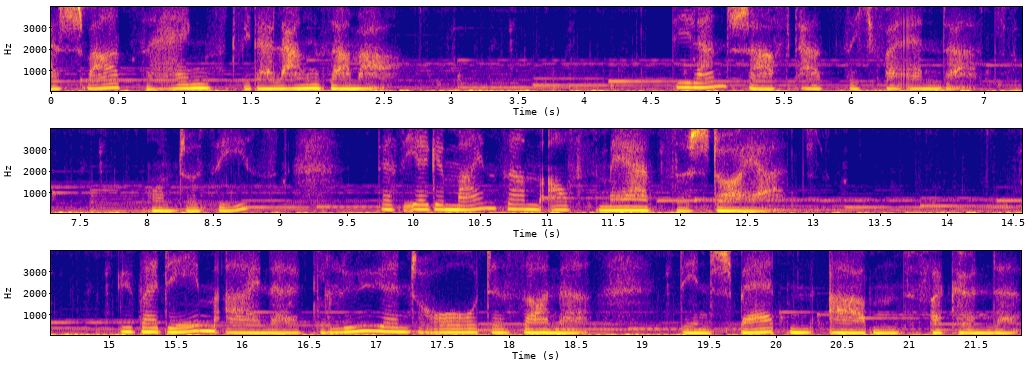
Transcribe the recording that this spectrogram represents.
Der schwarze Hengst wieder langsamer. Die Landschaft hat sich verändert und du siehst, dass ihr gemeinsam aufs Meer zusteuert, über dem eine glühend rote Sonne den späten Abend verkündet.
